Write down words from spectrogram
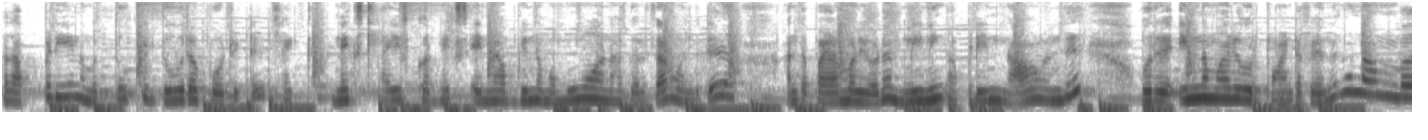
அதை அப்படியே நம்ம தூக்கி தூரம் போட்டுட்டு லைக் நெக்ஸ்ட் லைஃப்க்கு நெக்ஸ்ட் என்ன அப்படின்னு நம்ம மூவ் ஆன் ஆகிறது தான் வந்துட்டு அந்த பழமொழியோட மீனிங் அப்படின்னு நான் வந்து ஒரு இந்த மாதிரி ஒரு பாயிண்ட் ஆஃப் வியூ வந்து நம்ம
